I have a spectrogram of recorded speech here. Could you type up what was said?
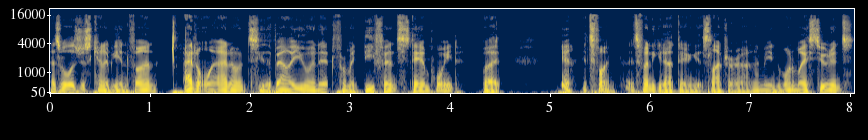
as well as just kind of being fun. I don't, I don't see the value in it from a defense standpoint, but yeah, it's fun. It's fun to get out there and get slapped around. I mean, one of my students,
